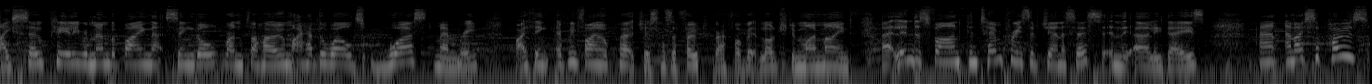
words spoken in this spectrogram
I so clearly remember buying that single, Run for Home. I have the world's worst memory, but I think every final purchase has a photograph of it lodged in my mind. Uh, Lindisfarne, contemporaries of Genesis in the early days. And, and I suppose,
